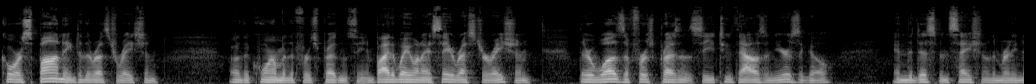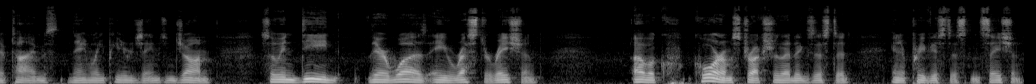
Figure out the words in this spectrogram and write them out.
corresponding to the restoration of the quorum of the first presidency. And by the way, when I say restoration, there was a first presidency 2,000 years ago in the dispensation of the meridian of times, namely Peter, James, and John. So indeed, there was a restoration of a quorum structure that existed in a previous dispensation.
